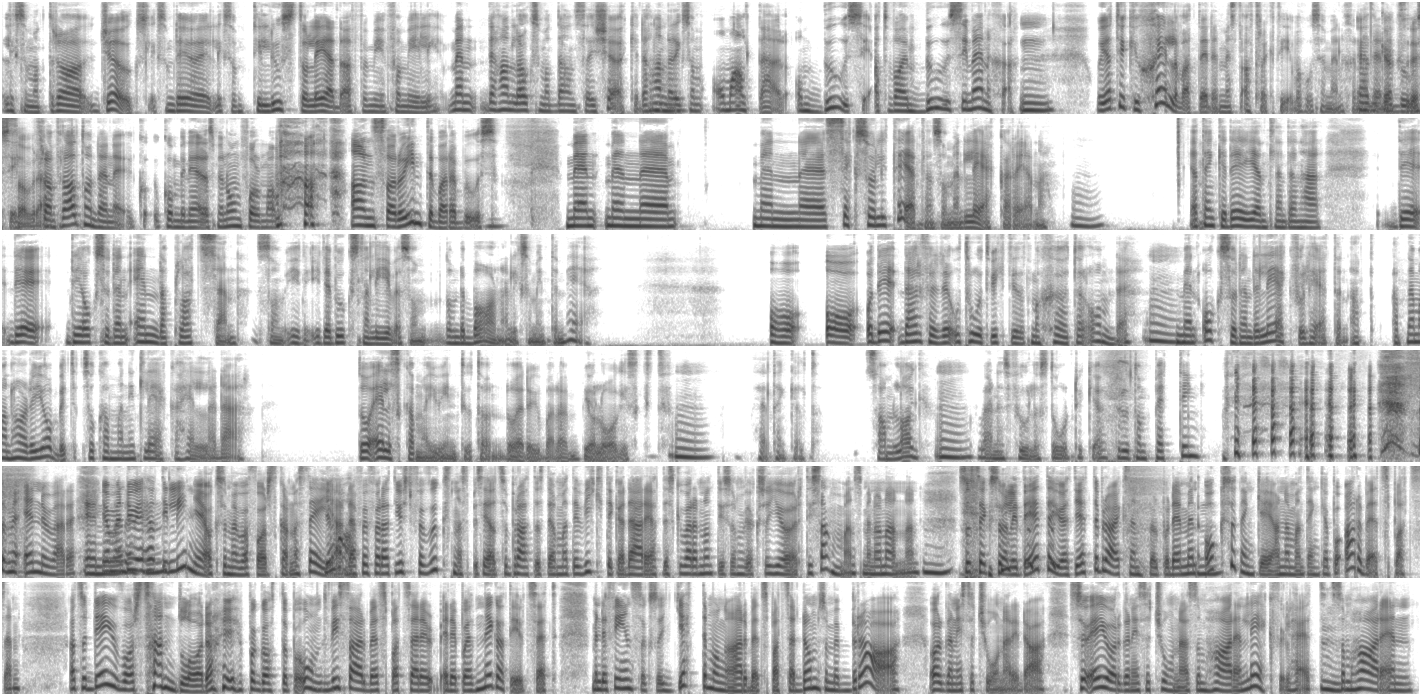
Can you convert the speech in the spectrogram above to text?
liksom att dra jokes, liksom, det är liksom till lust och leda för min familj. Men det handlar också om att dansa i köket. Det handlar mm. liksom om allt det här, om busy, att vara en busy människa. Mm. Och jag tycker själv att det är det mest attraktiva hos en människa när den är busy. Framförallt om den är, kombineras med någon form av ansvar och inte bara bus. Mm. Men, men, eh, men eh, sexualiteten som en läkarena. Mm. Jag tänker det är egentligen den här det, det, det, är också den enda platsen som i, i det vuxna livet som de där barnen liksom inte är med. Och, och, och det, därför är det otroligt viktigt att man sköter om det. Mm. Men också den där lekfullheten, att, att när man har det jobbigt så kan man inte leka heller där. Då älskar man ju inte, utan då är det ju bara biologiskt, mm. helt enkelt. Samlag, mm. världens fulaste ord tycker jag, förutom petting. som är ännu värre. Ännu ja, men du är helt i mm. linje också med vad forskarna säger. Ja. Därför för att just för vuxna speciellt så pratas det om att det viktiga där är att det ska vara något som vi också gör tillsammans med någon annan. Mm. Så sexualitet är ju ett jättebra exempel på det. Men mm. också tänker jag när man tänker på arbetsplatsen. Alltså det är ju vår sandlåda på gott och på ont. Vissa arbetsplatser är, är det på ett negativt sätt. Men det finns också jättemånga arbetsplatser, de som är bra organisationer idag, så är ju organisationer som har en lekfullhet, mm. som har en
